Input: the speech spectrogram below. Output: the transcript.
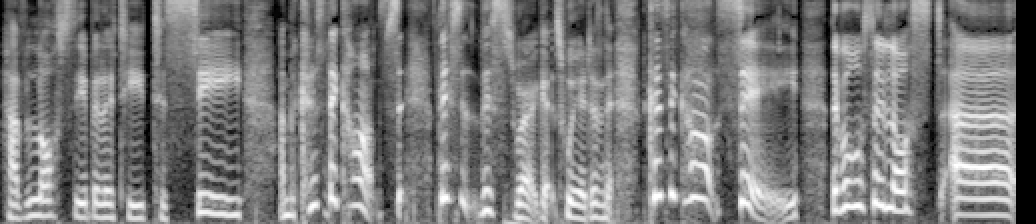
have lost the ability to see. And because they can't, see, this is this is where it gets weird, isn't it? Because they can't see, they've also lost. Uh,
